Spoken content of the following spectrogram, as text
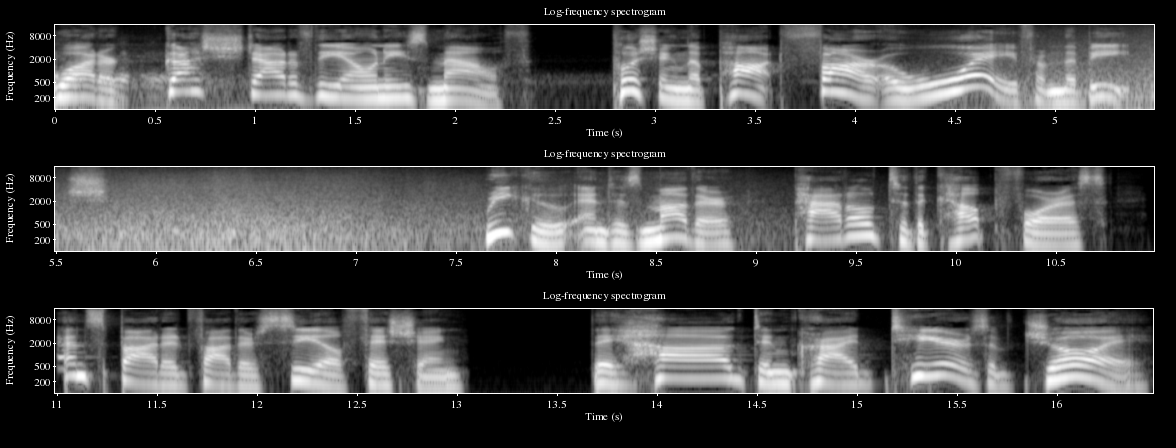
Water gushed out of the Oni's mouth, pushing the pot far away from the beach. Riku and his mother paddled to the kelp forest and spotted Father Seal fishing. They hugged and cried tears of joy.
